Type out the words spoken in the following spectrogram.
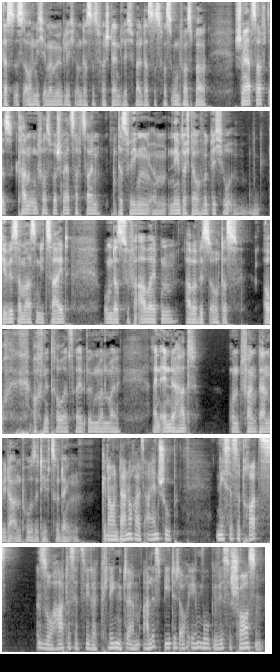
das ist auch nicht immer möglich und das ist verständlich, weil das ist was unfassbar Schmerzhaftes, kann unfassbar schmerzhaft sein. Deswegen ähm, nehmt euch da auch wirklich gewissermaßen die Zeit, um das zu verarbeiten, aber wisst auch, dass auch, auch eine Trauerzeit irgendwann mal ein Ende hat und fangt dann wieder an, positiv zu denken. Genau, und dann noch als Einschub. Nichtsdestotrotz, so hart es jetzt wieder klingt, ähm, alles bietet auch irgendwo gewisse Chancen,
